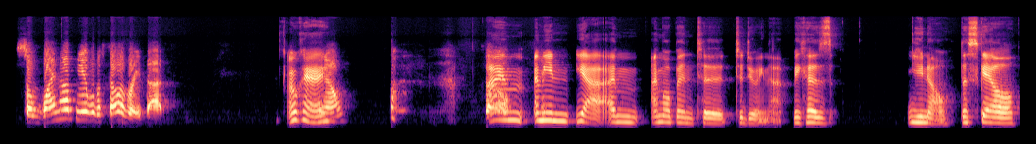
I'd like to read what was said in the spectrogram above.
So why not be able to celebrate that? Okay. You know. So, I'm I mean, yeah, I'm I'm open to to doing that because you know, the scale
